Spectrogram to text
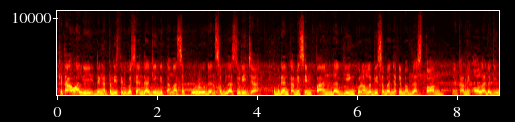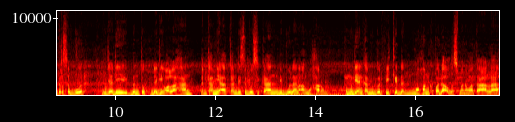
Kita awali dengan pendistribusian daging di tanggal 10 dan 11 Zulhijjah. Kemudian kami simpan daging kurang lebih sebanyak 15 ton dan kami olah daging tersebut menjadi bentuk daging olahan dan kami akan distribusikan di bulan Al-Muharram. Kemudian kami berpikir dan mohon kepada Allah Subhanahu wa taala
